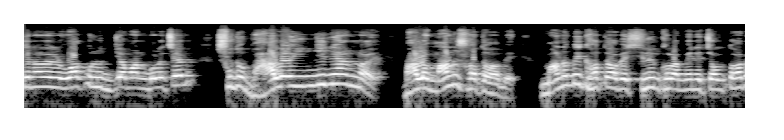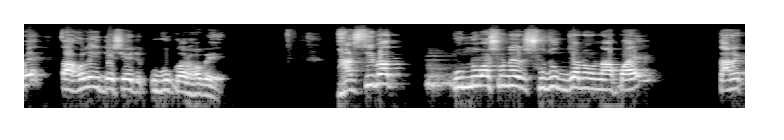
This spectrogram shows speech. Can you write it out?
জেনারেল ওয়াকুলুজ্জামান বলেছেন, শুধু ভালো ইঞ্জিনিয়ার নয়, ভালো মানুষ হতে হবে। মানবিক হতে হবে, শৃঙ্খলা মেনে চলতে হবে, তাহলেই দেশের উপকার হবে। ফার্সিবাদ পুনর্বাসনের সুযোগ যেন না পায়, তারেক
